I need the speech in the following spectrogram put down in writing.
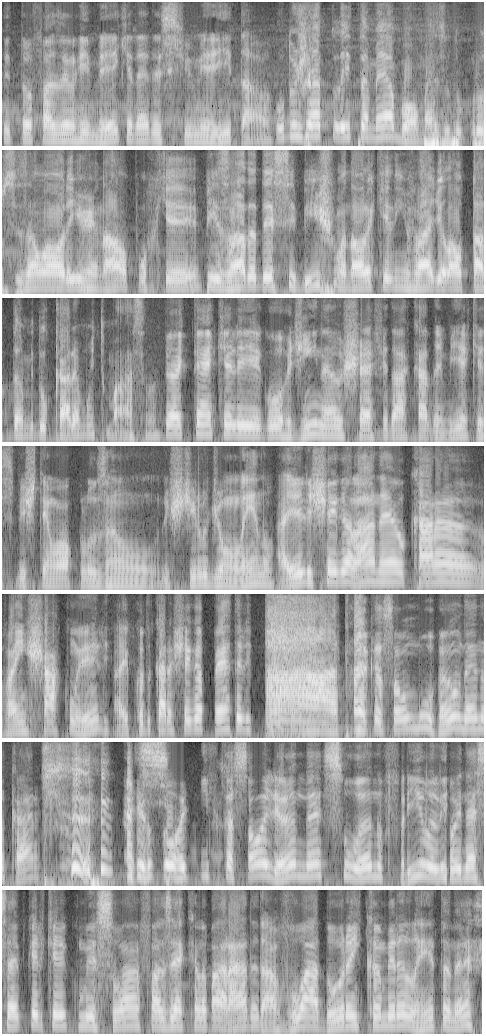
tentou fazer um remake, né, desse filme aí e tal. O do Jet Li também é bom, mas o do Brucezão é original, porque pisada desse bicho, mano, na hora que ele invade lá o tatame do cara é muito massa, né? Pior que tem aquele gordinho, né? O chefe da academia, que esse bicho tem um óculosão do estilo John Lennon. Aí ele chega lá, né? O cara vai inchar com ele. Aí quando o cara chega perto, ele pá! Taca só um murrão, né? No cara. Aí o gordinho fica só olhando, né? Suando frio ali. Foi nessa época que ele começou a fazer aquela parada da voadora em câmera lenta, né?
